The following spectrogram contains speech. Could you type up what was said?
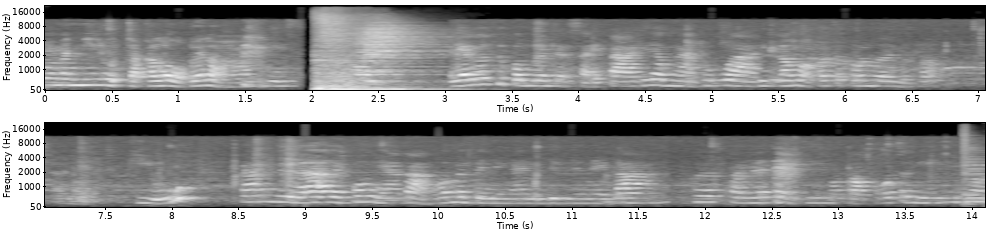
มันมันมีหลุดจากกระโหลกด้วยเหรอคะ มีอันนี้ก็คือ ประเมินจากสายตาที่ทำงานทุกวันเราหมอก็จะประเมินเหมือนกับอะไรผิวกล้ามเนื้ออะไรพวกเนี้ยค่ะว่ามันเป็นยังไงมันดึงยังไงบ้าง เพื่อความแน่ใจทีหมอกอเขาก็จะมีวิธีการ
